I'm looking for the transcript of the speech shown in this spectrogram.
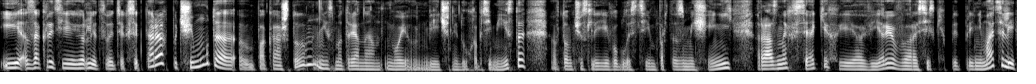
И закрытие юрлиц в этих секторах почему-то это э, пока что, несмотря на мой вечный дух оптимиста, в том числе и в области импортозамещений разных всяких и веры в российских предпринимателей,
